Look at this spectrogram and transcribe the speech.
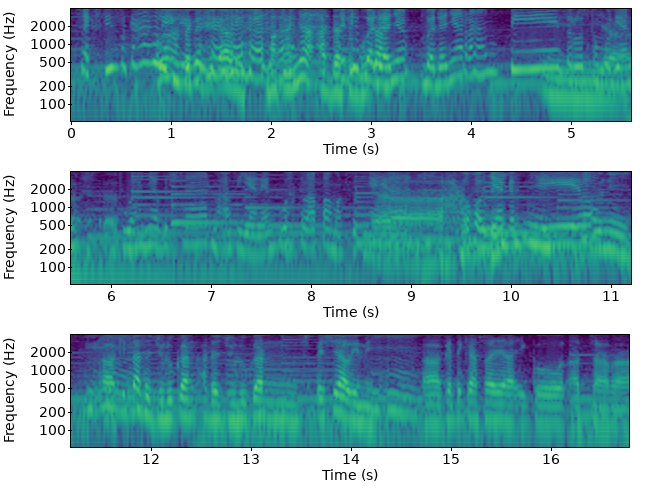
seksi sekali Wah, gitu. seksi sekali. Makanya ada Jadi sebutan badannya badannya ramping, terus Iya. kemudian buahnya besar, maaf ya, ya buah kelapa maksudnya ya. Ah, Pohonnya jadi gini, kecil. begini, Mm-mm. uh, kita ada julukan ada julukan spesial ini. Mm-mm. Uh, ketika saya ikut acara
